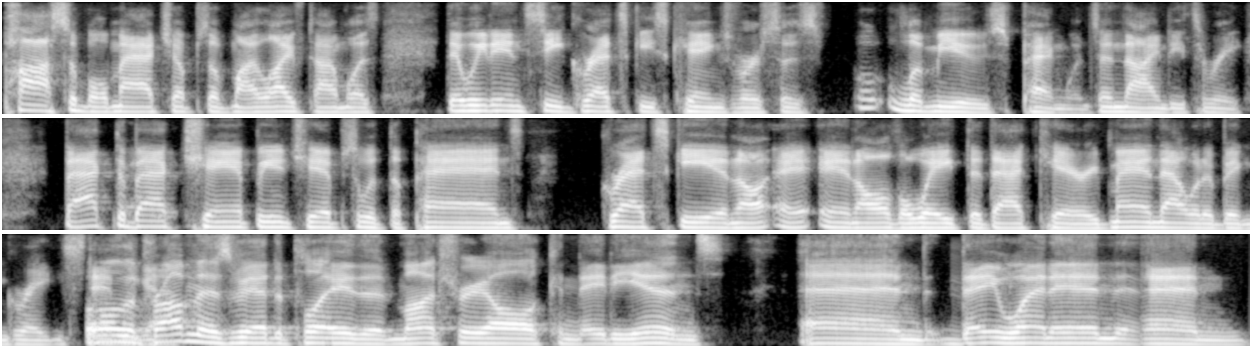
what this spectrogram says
possible matchups of my lifetime was that we didn't see Gretzky's Kings versus Lemieux's Penguins in 93. Back-to-back championships with the Pens, Gretzky and all, and all the weight that that carried. Man, that would have been great instead. Well, the problem is we had to play the Montreal Canadiens, and they went in and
